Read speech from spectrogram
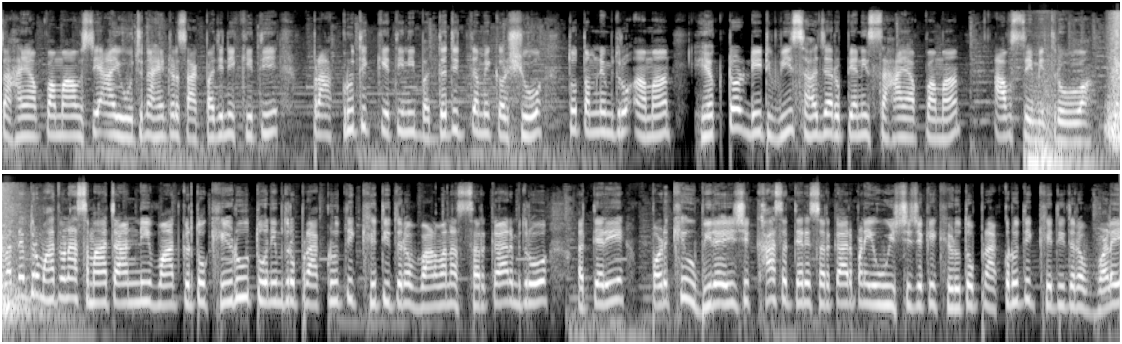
સહાય આપવામાં આવશે. આ યોજના હેઠળ શાકભાજીની ખેતી પ્રાકૃતિક ખેતીની પદ્ધતિ તમે કરશો, તો તમને મિત્રો આમાં હેક્ટર દીઠ વીસ હજાર રૂપિયાની સહાય આપવામાં આવશે મિત્રો. ત્યારબાદ મિત્રો મહત્વના સમાચારની વાત કરતો ખેડૂતોની મિત્રો પ્રાકૃતિક ખેતી તરફ વાળવાના સરકાર મિત્રો અત્યારે પડખે ઊભી રહી છે. ખાસ અત્યારે સરકાર પણ એવું ઈચ્છે છે કે ખેડૂતો પ્રાકૃતિક ખેતી તરફ વળે.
